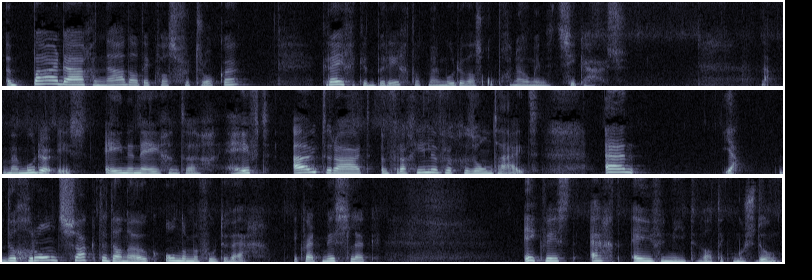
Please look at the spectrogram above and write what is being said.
Een paar dagen nadat ik was vertrokken, kreeg ik het bericht dat mijn moeder was opgenomen in het ziekenhuis. Nou, mijn moeder is 91, heeft uiteraard een fragiele gezondheid. En ja, de grond zakte dan ook onder mijn voeten weg. Ik werd misselijk. Ik wist echt even niet wat ik moest doen.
